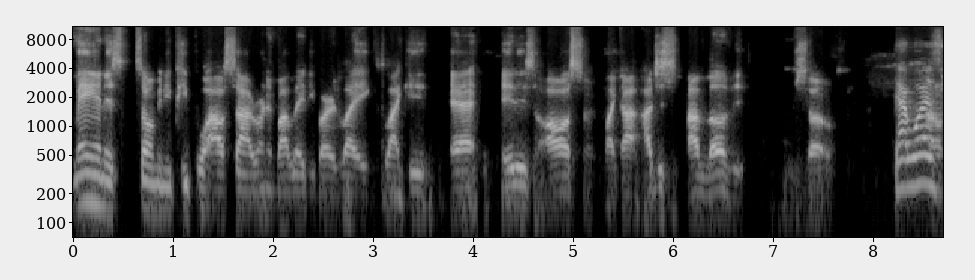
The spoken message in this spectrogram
man it's so many people outside running by Lady Bird Lake like it it is awesome like I, I just I love it so that was um,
